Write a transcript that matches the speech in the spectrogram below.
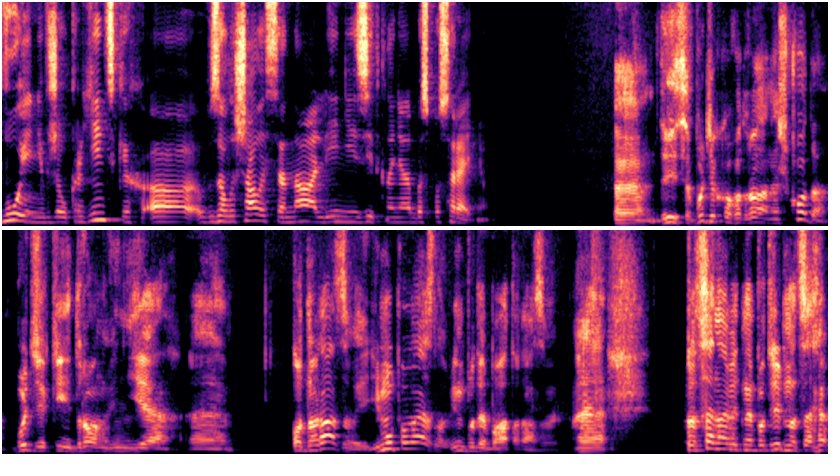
воїнів вже українських, е, залишалися на лінії зіткнення безпосередньо? Е, дивіться, будь-якого дрона не шкода. Будь-який дрон він є е, одноразовий, йому повезло, він буде багаторазовий. Е, про це навіть не потрібно це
